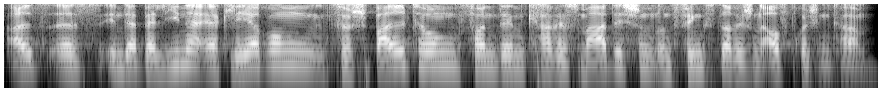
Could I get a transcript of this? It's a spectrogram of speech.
als es in der Berliner Erklärung zur Spaltung von den charismatischen und pfingsterischen Aufbrüchen kam.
